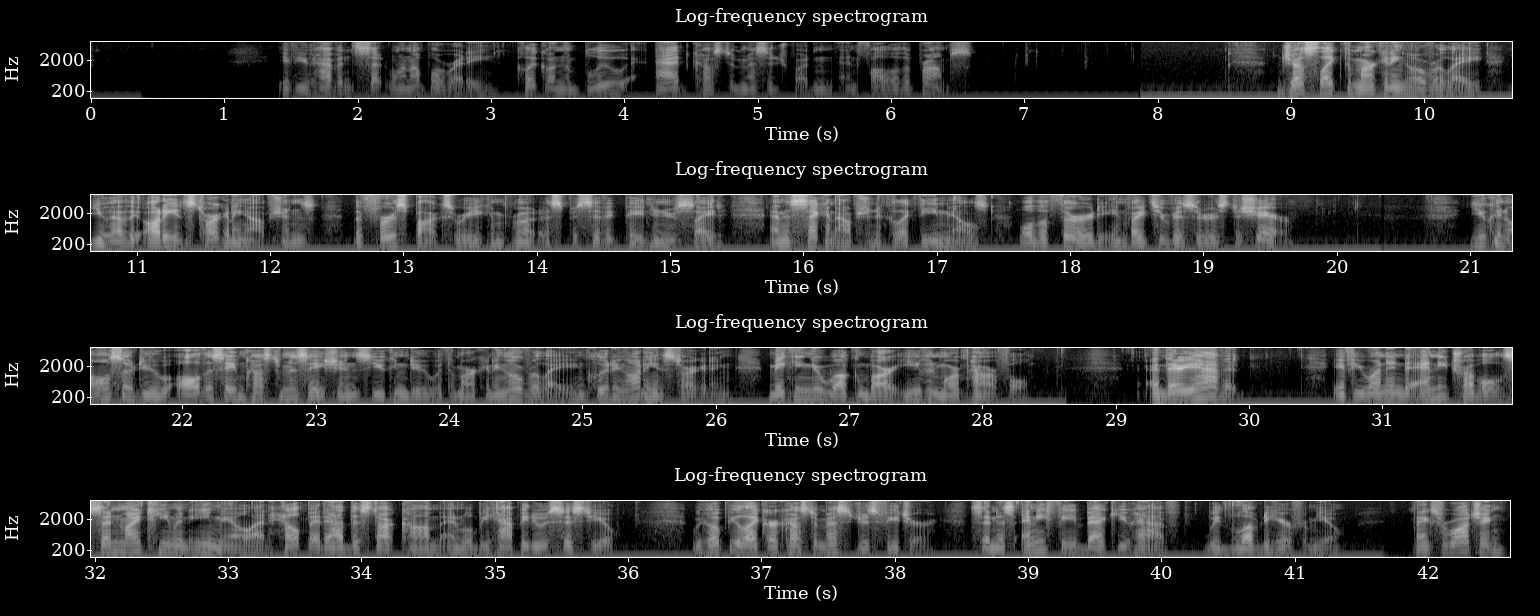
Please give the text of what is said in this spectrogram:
If you haven't set one up already, click on the blue Add Custom Message button and follow the prompts. Just like the marketing overlay, you have the audience targeting options, the first box where you can promote a specific page in your site, and the second option to collect emails, while the third invites your visitors to share. You can also do all the same customizations you can do with the marketing overlay, including audience targeting, making your welcome bar even more powerful. And there you have it. If you run into any trouble, send my team an email at help at addthis.com and we'll be happy to assist you. We hope you like our custom messages feature. Send us any feedback you have. We'd love to hear from you. Thanks for watching.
